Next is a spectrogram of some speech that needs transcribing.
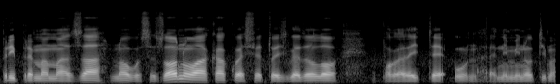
pripremama za novu sezonu, a kako je sve to izgledalo, pogledajte u narednim minutima.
